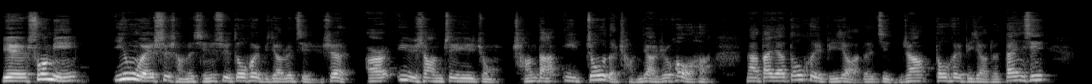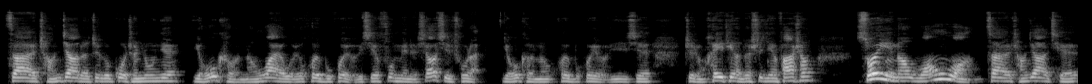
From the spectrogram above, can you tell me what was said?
也说明因为市场的情绪都会比较的谨慎，而遇上这一种长达一周的长假之后哈，那大家都会比较的紧张，都会比较的担心。在长假的这个过程中间，有可能外围会不会有一些负面的消息出来？有可能会不会有一些这种黑天鹅的事件发生？所以呢，往往在长假前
